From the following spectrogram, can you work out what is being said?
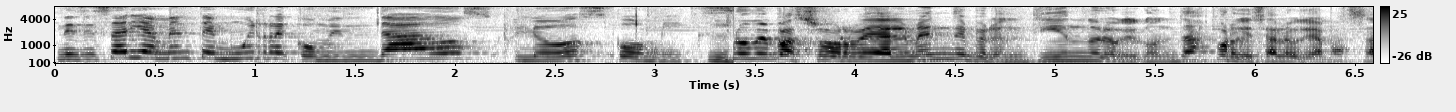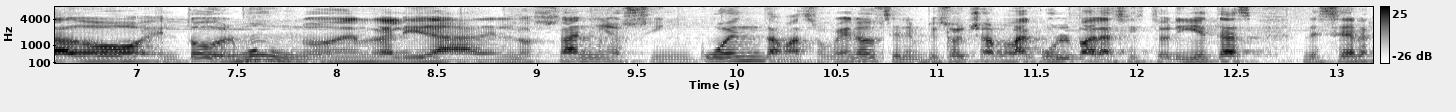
necesariamente muy recomendados los cómics. No me pasó realmente, pero entiendo lo que contás porque es algo que ha pasado en todo el mundo en realidad. En los años 50 más o menos se le empezó a echar la culpa a las historietas de ser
